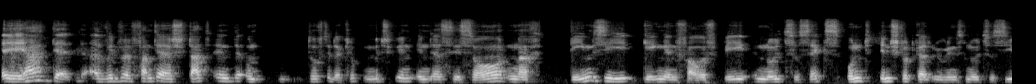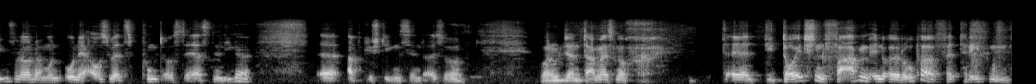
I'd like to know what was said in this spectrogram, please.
äh, ja, der, auf jeden Fall fand er statt der, und durfte der Club mitspielen in der Saison, nachdem sie gegen den VfB 0 zu 6 und in Stuttgart übrigens 0 zu 7 verloren haben und ohne Auswärtspunkt aus der ersten Liga äh, abgestiegen sind. Also warum die dann damals noch äh, die deutschen Farben in Europa vertreten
